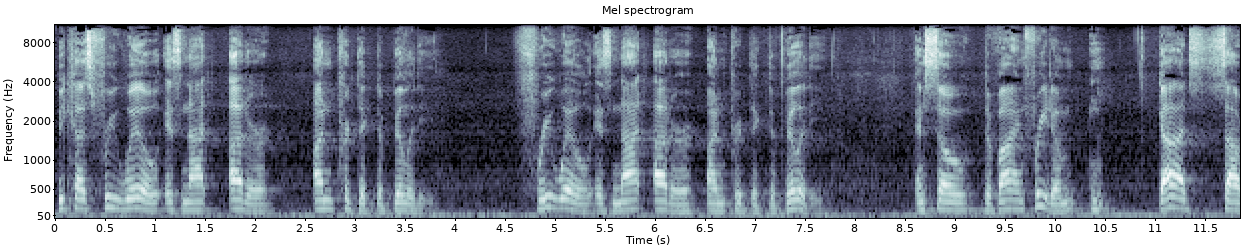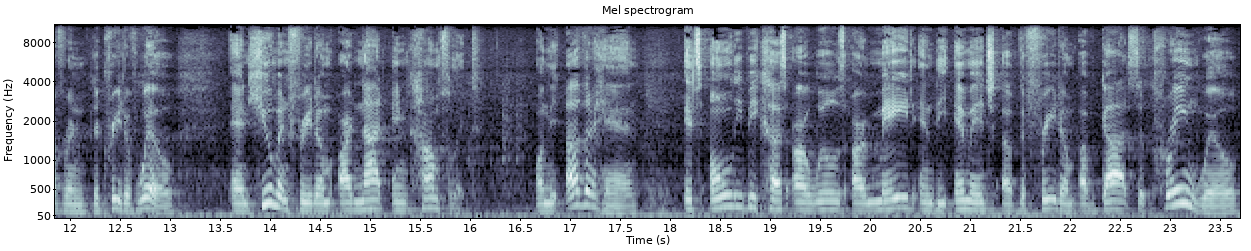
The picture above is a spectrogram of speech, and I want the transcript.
Because free will is not utter unpredictability. Free will is not utter unpredictability. And so, divine freedom, God's sovereign decretive will, and human freedom are not in conflict. On the other hand, it's only because our wills are made in the image of the freedom of God's supreme will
